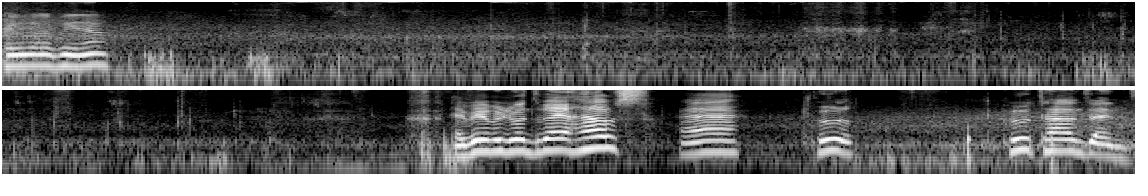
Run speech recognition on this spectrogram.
Who wanna be now? If everybody wants to buy a house, uh, Poole, Poole Townsend.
